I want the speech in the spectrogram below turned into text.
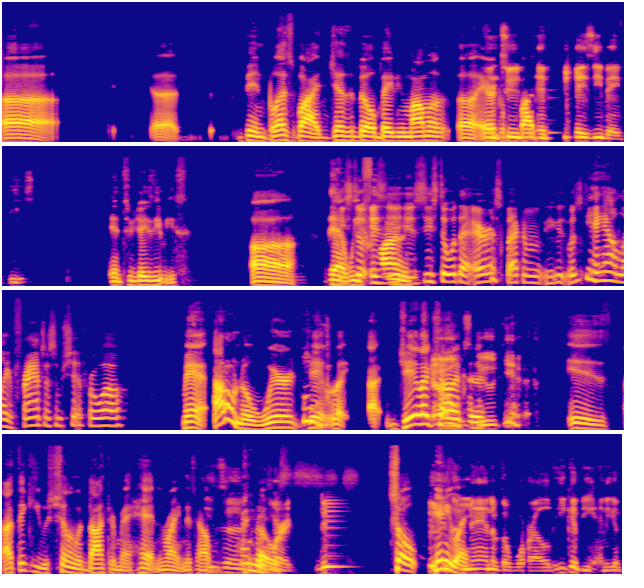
uh uh been blessed by Jezebel baby mama uh And Erykah two, Badu and Jay Z babies. and two Jay-Z's. Uh that He we still, is, he, is he still with that Eris back in? He, wasn't he hanging out in like France or some shit for a while? man, I don't know where Jay like uh, Jay Elves, Electronica dude. Yeah. Is I think he was chilling with Dr. Manhattan writing this album. He's a, Who knows? or- dude, So he's anyway, a man of the world. He could be any could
